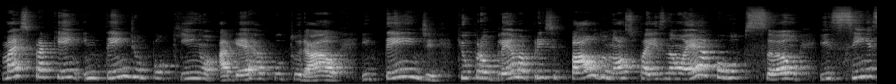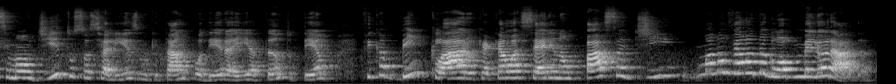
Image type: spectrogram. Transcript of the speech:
mas para quem entende um pouquinho a guerra cultural, entende que o problema principal do nosso país não é a corrupção, e sim esse maldito socialismo que está no poder aí há tanto tempo, fica bem claro que aquela série não passa de uma novela da Globo melhorada.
